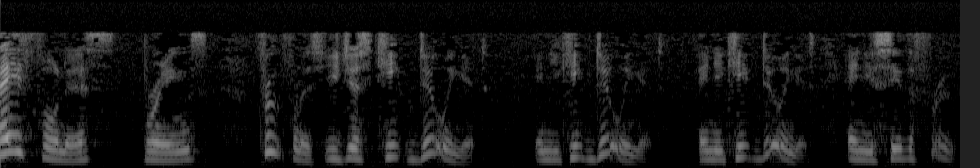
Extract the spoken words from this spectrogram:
Faithfulness brings fruitfulness. You just keep doing it, and you keep doing it, and you keep doing it, and you see the fruit.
